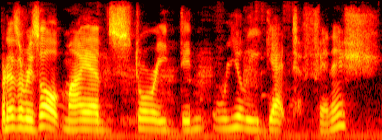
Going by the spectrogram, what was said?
But as a result, Maiev's story didn't really get to finish.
